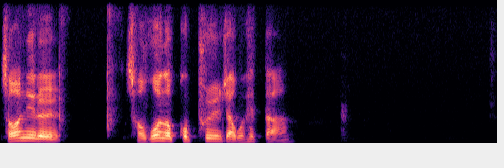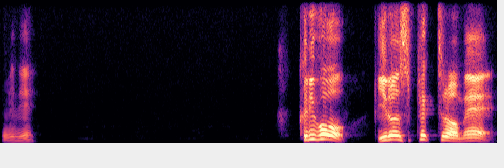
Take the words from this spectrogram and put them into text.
전의를 적어놓고 풀자고 했다. 여기니? 그리고 이런 스펙트럼의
